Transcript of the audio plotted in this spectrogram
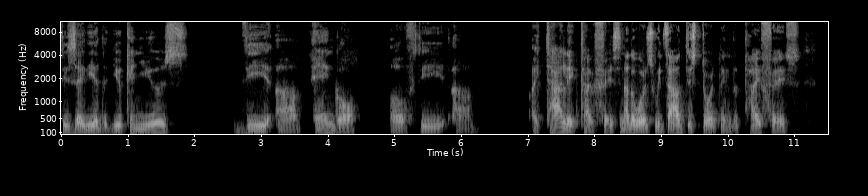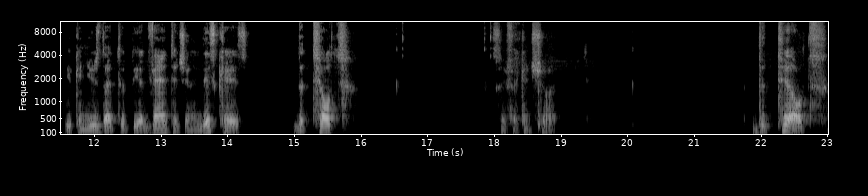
this idea that you can use the um, angle of the um, italic typeface. In other words, without distorting the typeface, you can use that to the advantage. And in this case, the tilt, see if I can show it. The tilt,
